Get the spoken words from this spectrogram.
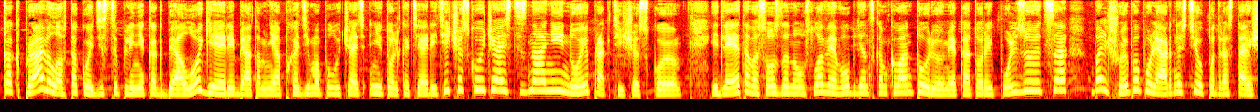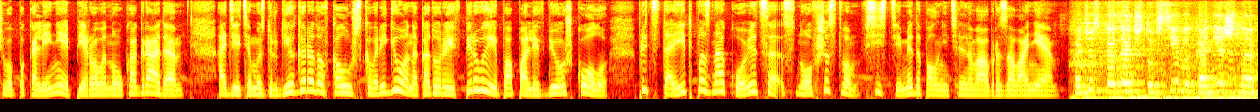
Как правило, в такой дисциплине, как биология, ребятам необходимо получать не только теоретическую часть знаний, но и практическую. И для этого созданы условия в Обнинском кванториуме, который пользуется большой популярностью подрастающего поколения первого наукограда. А детям из других городов Калужского региона, которые впервые попали в биошколу, предстоит познакомиться с новшеством в системе дополнительного образования. Хочу сказать, что все вы, конечно,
